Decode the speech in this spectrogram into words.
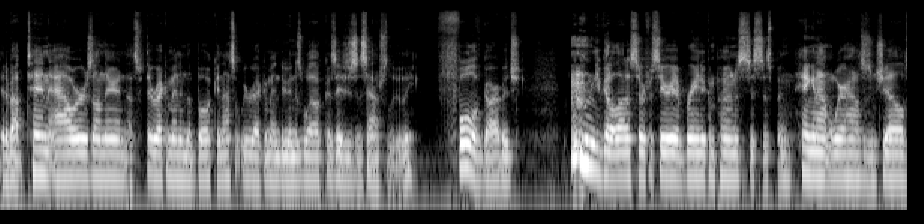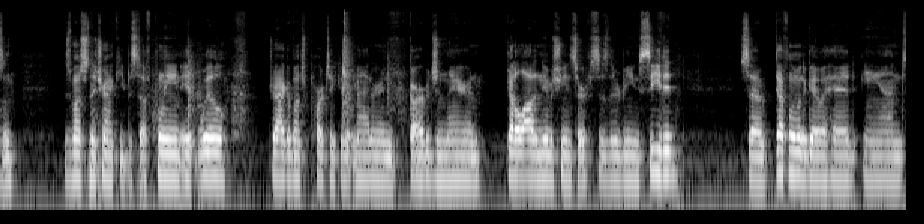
at about 10 hours on there, and that's what they recommend in the book, and that's what we recommend doing as well because it is just absolutely full of garbage. You've got a lot of surface area, brand new components just just been hanging out in warehouses and shelves, and as much as they try and keep the stuff clean, it will drag a bunch of particulate matter and garbage in there, and got a lot of new machine surfaces that are being seeded. So definitely want to go ahead and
